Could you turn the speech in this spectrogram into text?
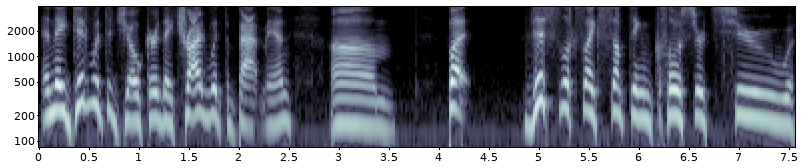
And they did with the Joker, they tried with the Batman. Um, but this looks like something closer to,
